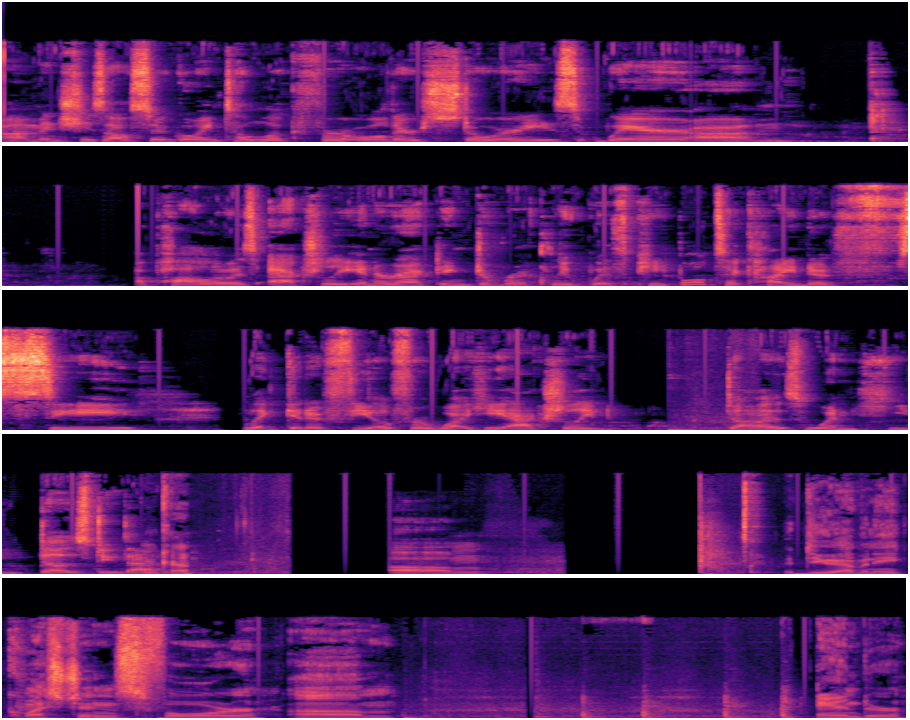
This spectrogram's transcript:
Um, and she's also going to look for older stories where um, Apollo is actually interacting directly with people to kind of see like get a feel for what he actually does when he does do that. okay. Um, do you have any questions for um, Ander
